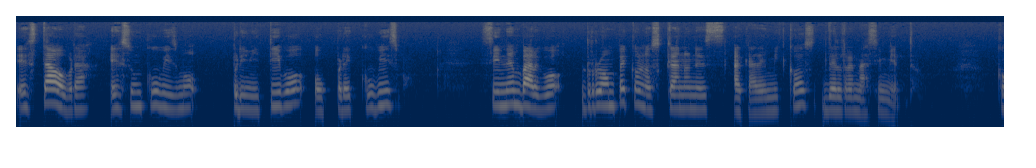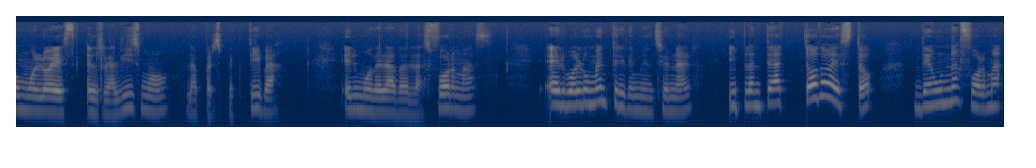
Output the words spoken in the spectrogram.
esta obra es un cubismo primitivo o precubismo. Sin embargo, rompe con los cánones académicos del Renacimiento, como lo es el realismo, la perspectiva, el modelado de las formas, el volumen tridimensional y plantea todo esto de una forma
